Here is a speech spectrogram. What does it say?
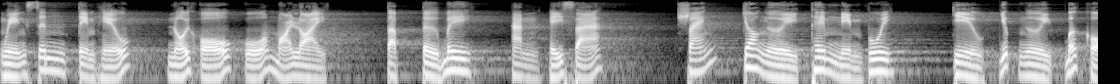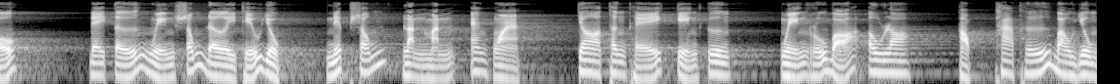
nguyện xin tìm hiểu nỗi khổ của mọi loài. Tập từ bi, hành hỷ xã. Sáng cho người thêm niềm vui, chiều giúp người bớt khổ. Đệ tử nguyện sống đời thiểu dục, nếp sống lành mạnh, an hòa. Cho thân thể kiện cương, nguyện rũ bỏ âu lo tha thứ bao dung,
